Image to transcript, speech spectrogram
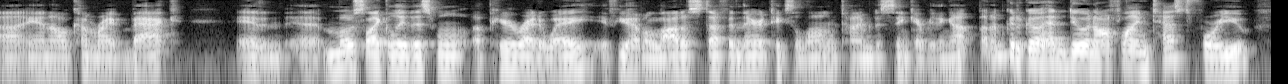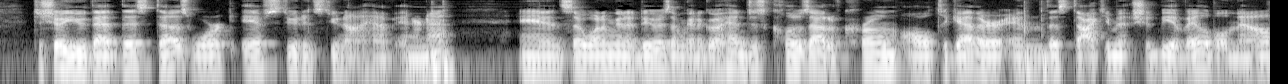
uh, and I'll come right back. And uh, most likely this won't appear right away. If you have a lot of stuff in there, it takes a long time to sync everything up. But I'm going to go ahead and do an offline test for you to show you that this does work if students do not have internet. And so what I'm going to do is I'm going to go ahead and just close out of Chrome altogether. And this document should be available now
